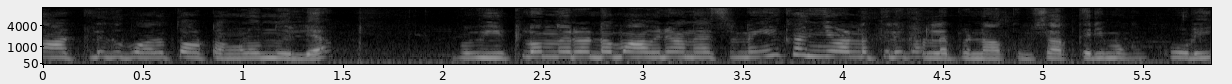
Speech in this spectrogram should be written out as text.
നാട്ടിൽ ഇതുപോലെ തോട്ടങ്ങളൊന്നുമില്ല. അപ്പോൾ വീട്ടിലൊന്നോ രണ്ടോ മാവിനാന്ന് വെച്ചിട്ടുണ്ടെങ്കിൽ കഞ്ഞിവെള്ളത്തിൽ കടലപ്പിണ്ണാക്കും ശർക്കരയും ഒക്കെ കൂടി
